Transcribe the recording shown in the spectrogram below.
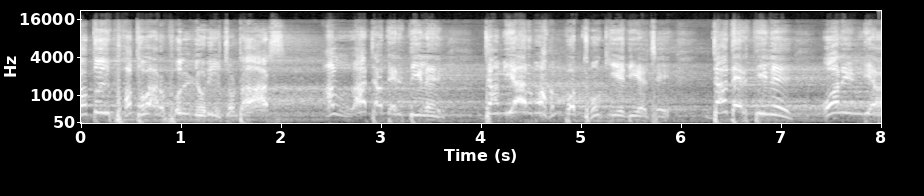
যতই ফতোয়ার ফুল জড়িয়ে চোটাস আল্লাহ যাদের দিলে জামিয়ার মোহাম্মত ঢুকিয়ে দিয়েছে, যাদের দিলে অল ইন্ডিয়া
